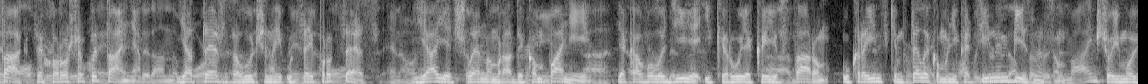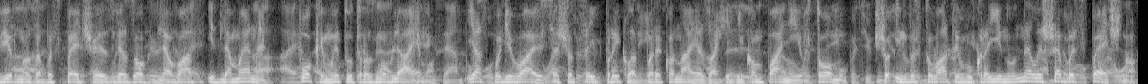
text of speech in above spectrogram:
Так, це хороше питання. Я теж залучений у цей процес. Я є членом ради компанії, яка володіє і керує Київстаром, українським телекомунікаційним бізнесом, що ймовірно забезпечує зв'язок для вас і для мене, поки ми тут розмовляємо. Я сподіваюся, що цей приклад переконає західні компанії в тому, що інвестувати в Україну не лише безпечно,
